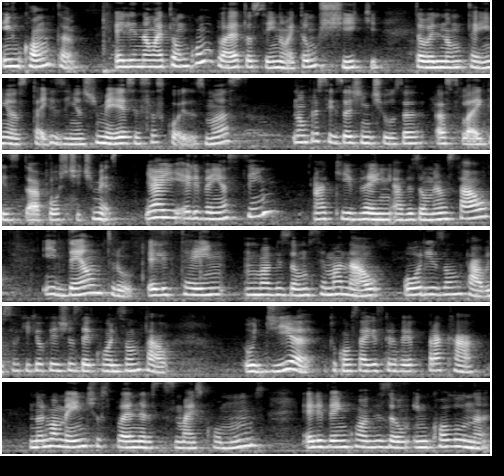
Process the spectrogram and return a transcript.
em conta, ele não é tão completo assim, não é tão chique. Então ele não tem as tagzinhas de mês, essas coisas, mas não precisa, a gente usa as flags da post-it mesmo. E aí ele vem assim, aqui vem a visão mensal e dentro ele tem uma visão semanal horizontal. Isso aqui que eu quis dizer com horizontal. O dia, tu consegue escrever para cá. Normalmente, os planners mais comuns, ele vem com a visão em coluna.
